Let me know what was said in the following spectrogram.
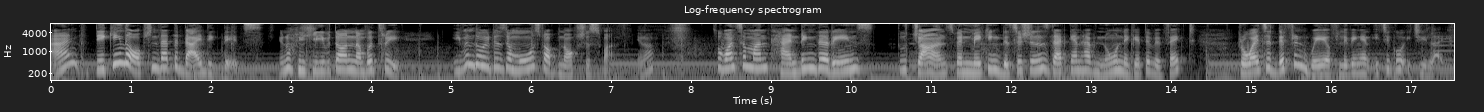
and taking the option that the die dictates. You know, we leave it on number three, even though it is the most obnoxious one, you know. So once a month, handing the reins to chance when making decisions that can have no negative effect provides a different way of living an ichigo ichie life,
